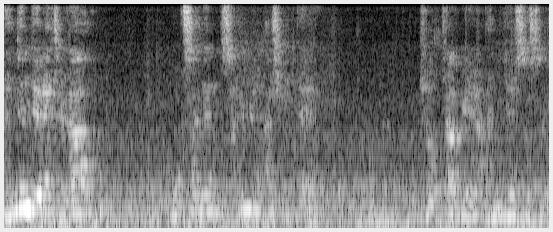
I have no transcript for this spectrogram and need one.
몇 년 전에 제가 목사님 설명하실 때 격자교회에 앉아 있었어요.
